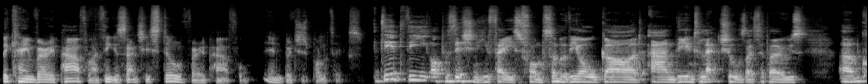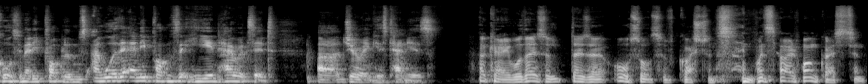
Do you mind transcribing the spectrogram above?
became very powerful. I think it's actually still very powerful in British politics. Did the opposition he faced from some of the old guard and the intellectuals, I suppose, um, cause him any problems? And were there any problems that he inherited uh, during his tenures? Okay, well, those are those are all sorts of questions in one side, one question.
